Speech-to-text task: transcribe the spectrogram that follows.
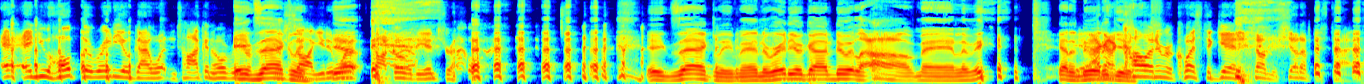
a- and you hope the radio guy wasn't talking over your, your Exactly. song. You didn't want to talk over the intro. exactly, man. The radio guy do it like, oh man, let me gotta do Yeah, I gotta again. call in and request again and tell them to shut up this time.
